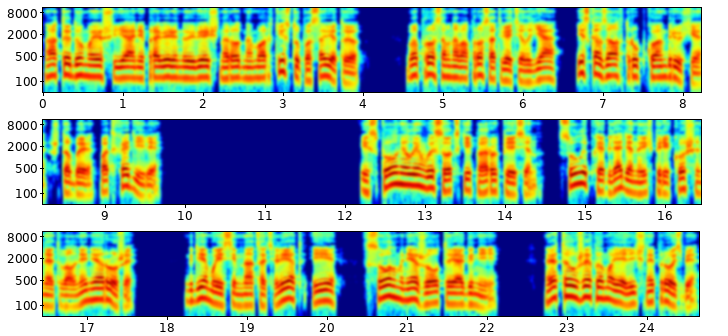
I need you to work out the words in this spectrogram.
А ты думаешь, я непроверенную вещь народному артисту посоветую? Вопросом на вопрос ответил я и сказал в трубку Андрюхе, чтобы подходили. Исполнил им Высоцкий пару песен, с улыбкой глядя на их перекошенные от волнения рожи. Где мои семнадцать лет и в сон мне желтые огни. Это уже по моей личной просьбе.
